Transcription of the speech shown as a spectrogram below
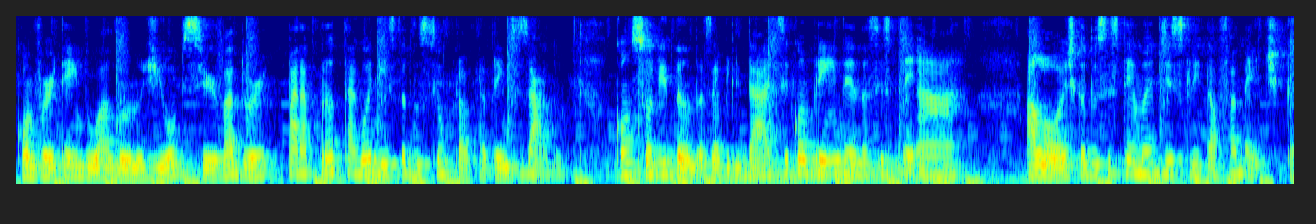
convertendo o aluno de observador para protagonista do seu próprio aprendizado consolidando as habilidades e compreendendo a, a, a lógica do sistema de escrita alfabética.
